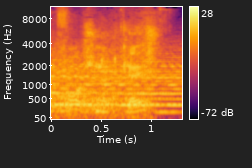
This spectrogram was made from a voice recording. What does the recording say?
unfortunate case.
